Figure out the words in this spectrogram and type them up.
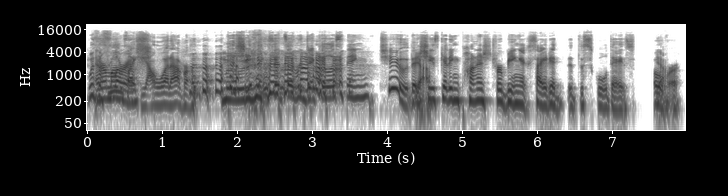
With and her flourish. mom's like, "Yeah, whatever." She thinks it's a ridiculous thing too that yeah. she's getting punished for being excited that the school day's over. Yeah.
